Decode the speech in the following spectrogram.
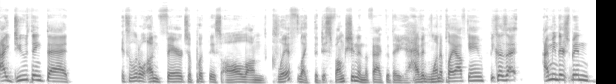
I do think that it's a little unfair to put this all on Cliff, like the dysfunction and the fact that they haven't won a playoff game. Because I, I mean, there's been,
